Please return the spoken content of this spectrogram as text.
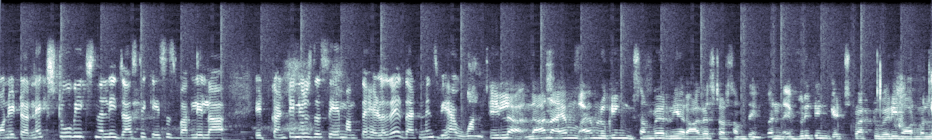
monitor next two ವೀಕ್ಸ್ನಲ್ಲಿ ಜಾಸ್ತಿ ಕೇಸಸ್ ಬರಲಿಲ್ಲ. ಇಟ್ ಕಂಟಿನ್ಯೂಸ್ ದ ಸೇಮ್ ಅಂತ ಹೇಳಿದ್ರೆ that means we have one ಇಲ್ಲ ನಾನು I am I am looking somewhere near August or something when everything gets back to very normal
